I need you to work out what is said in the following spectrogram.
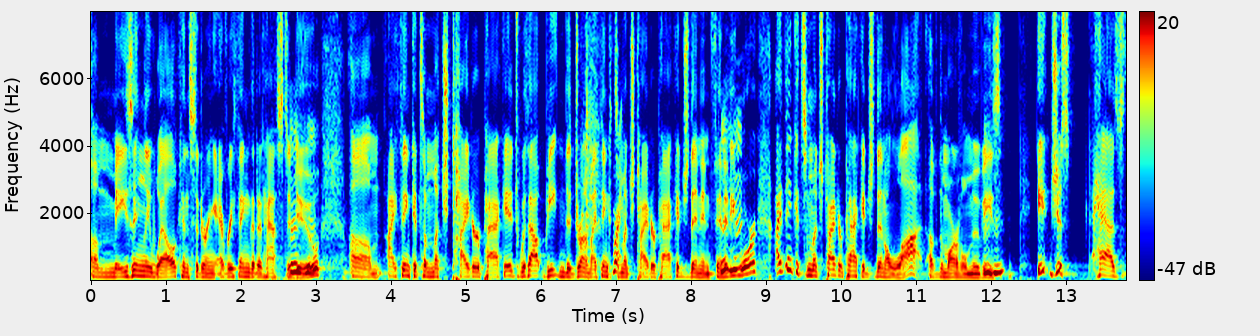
amazingly well considering everything that it has to do. Mm-hmm. Um, I think it's a much tighter package without beating the drum. I think it's Right. Mm-hmm. a much tighter package than Infinity War. I think it's a much tighter package than a lot of the Marvel movies. Mm-hmm. It just has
